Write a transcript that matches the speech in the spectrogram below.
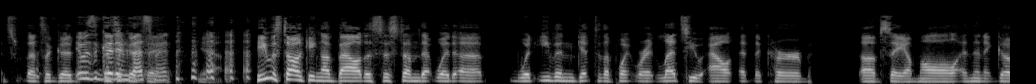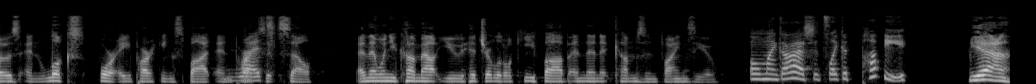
It's that's a good. It was a good that's investment. thing. yeah, he was talking about a system that would uh would even get to the point where it lets you out at the curb of say a mall, and then it goes and looks for a parking spot and parks What? itself. And then when you come out, you hit your little key fob, and then it comes and finds you. Oh my gosh, it's like a puppy. Yeah,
